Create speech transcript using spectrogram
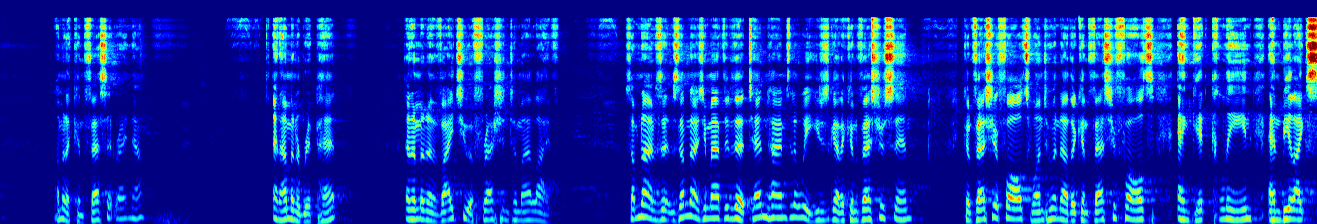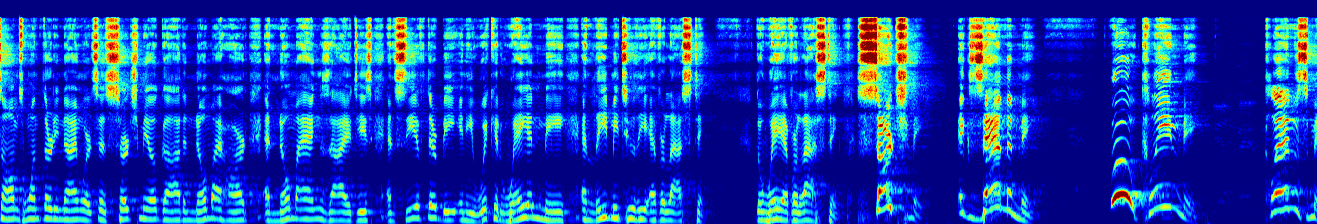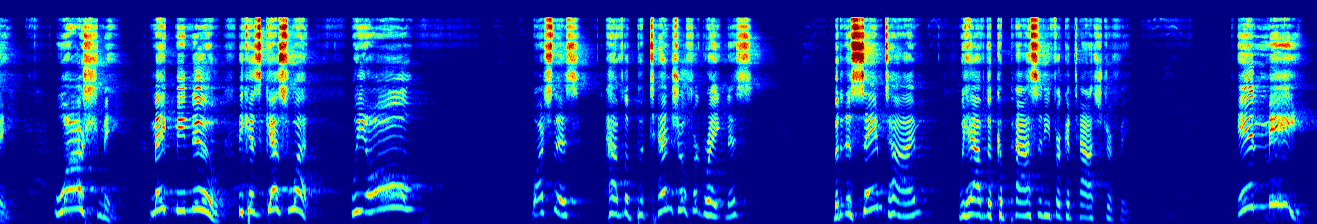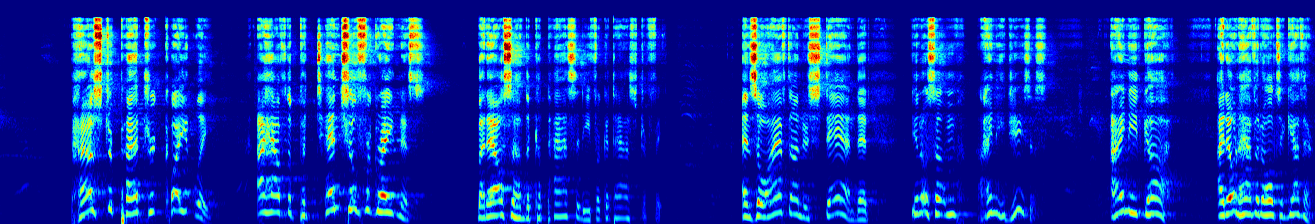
I'm going to confess it right now. And I'm going to repent. And I'm going to invite you afresh into my life. Sometimes, sometimes you might have to do that 10 times in a week. You just got to confess your sin Confess your faults one to another. Confess your faults and get clean and be like Psalms 139, where it says, Search me, O God, and know my heart and know my anxieties, and see if there be any wicked way in me, and lead me to the everlasting, the way everlasting. Search me, examine me, woo, clean me, cleanse me, wash me, make me new. Because guess what? We all, watch this have the potential for greatness, but at the same time, we have the capacity for catastrophe. In me, Pastor Patrick Kiteley, I have the potential for greatness, but I also have the capacity for catastrophe. And so I have to understand that, you know something? I need Jesus. I need God. I don't have it all together.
